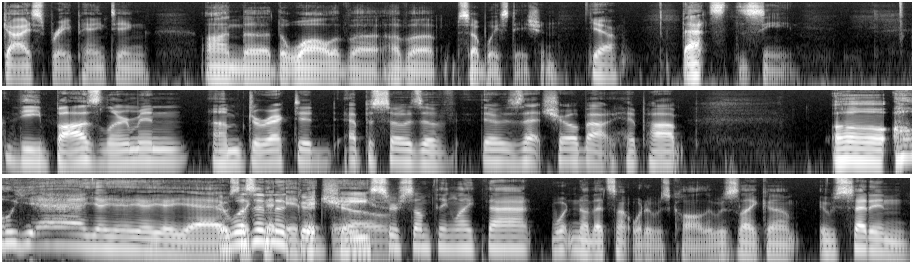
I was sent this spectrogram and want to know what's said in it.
guy spray painting on the, the wall of a of a subway station. yeah. That's the scene. The Baz Luhrmann um, directed episodes of there was that show about hip hop. Oh, oh yeah, yeah, yeah, yeah, yeah, yeah. It was wasn't like a good Ace show. or something like that. What? No, that's not what it was called. It was like um, it was set in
